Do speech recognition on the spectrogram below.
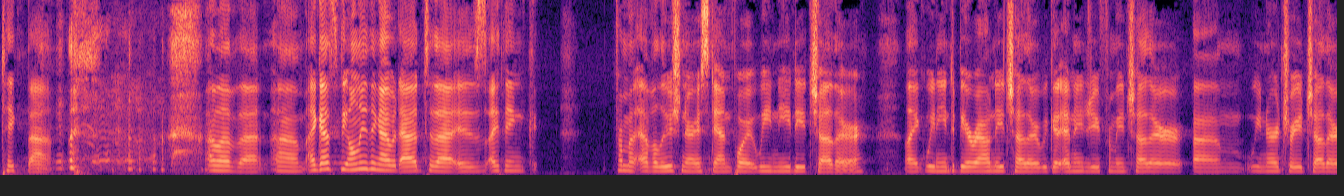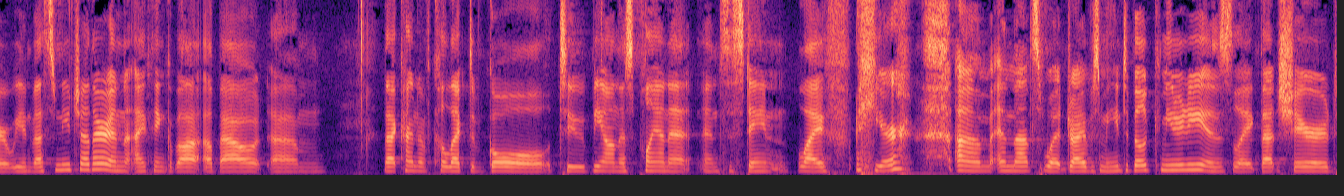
take that. I love that. Um, I guess the only thing I would add to that is I think from an evolutionary standpoint, we need each other. Like we need to be around each other. We get energy from each other. Um, we nurture each other. We invest in each other. And I think about about um, that kind of collective goal to be on this planet and sustain life here. Um, and that's what drives me to build community is like that shared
